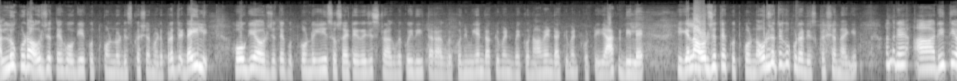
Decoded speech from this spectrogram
ಅಲ್ಲೂ ಕೂಡ ಅವ್ರ ಜೊತೆ ಹೋಗಿ ಕುತ್ಕೊಂಡು ಡಿಸ್ಕಷನ್ ಮಾಡಿ, ಪ್ರತಿ ಡೈಲಿ ಹೋಗಿ ಅವ್ರ ಜೊತೆ ಕುತ್ಕೊಂಡು ಈ ಸೊಸೈಟಿ ರಿಜಿಸ್ಟರ್ ಆಗಬೇಕು, ಇದು ಈ ಥರ ಆಗಬೇಕು ನಿಮ್ಗೇನು ಡಾಕ್ಯುಮೆಂಟ್ ಬೇಕು, ನಾವೇನು ಡಾಕ್ಯುಮೆಂಟ್ ಕೊಟ್ಟು ಯಾಕೆ ಡಿಲೇ ಹೀಗೆಲ್ಲ ಅವ್ರ ಜೊತೆ ಕುತ್ಕೊಂಡು, ಅವ್ರ ಜೊತೆಗೂ ಕೂಡ ಡಿಸ್ಕಷನ್ ಆಗಿ. ಅಂದರೆ ಆ ರೀತಿಯ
